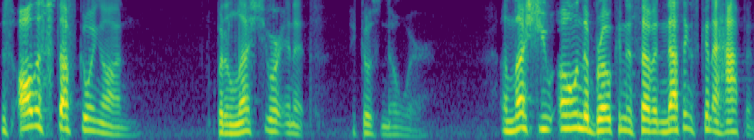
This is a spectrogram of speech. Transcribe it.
there's all this stuff going on, but unless you are in it, it goes nowhere. Unless you own the brokenness of it, nothing's going to happen.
